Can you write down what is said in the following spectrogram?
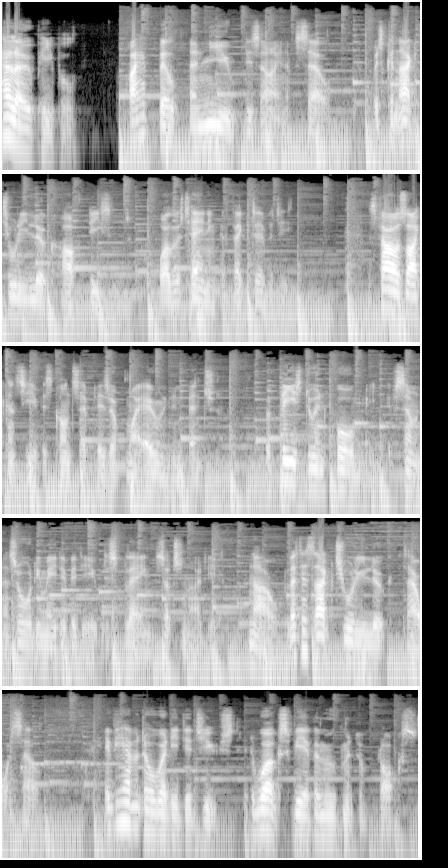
Hello people, I have built a new design of cell, which can actually look half decent, while retaining effectivity. As far as I can see this concept is of my own invention, but please do inform me if someone has already made a video displaying such an idea. Now, let us actually look at our cell. If you haven't already deduced, it works via the movement of blocks,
